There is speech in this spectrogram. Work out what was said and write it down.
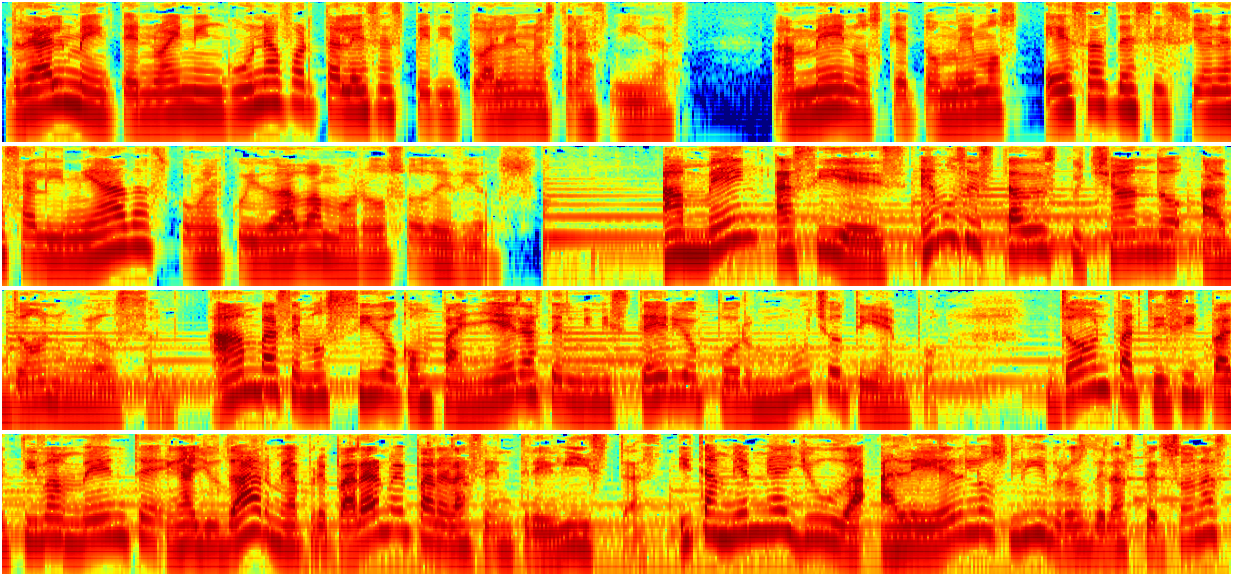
Realmente no hay ninguna fortaleza espiritual en nuestras vidas, a menos que tomemos esas decisiones alineadas con el cuidado amoroso de Dios. Amén, así es. Hemos estado escuchando a Don Wilson. Ambas hemos sido compañeras del ministerio por mucho tiempo. Don participa activamente en ayudarme a prepararme para las entrevistas y también me ayuda a leer los libros de las personas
